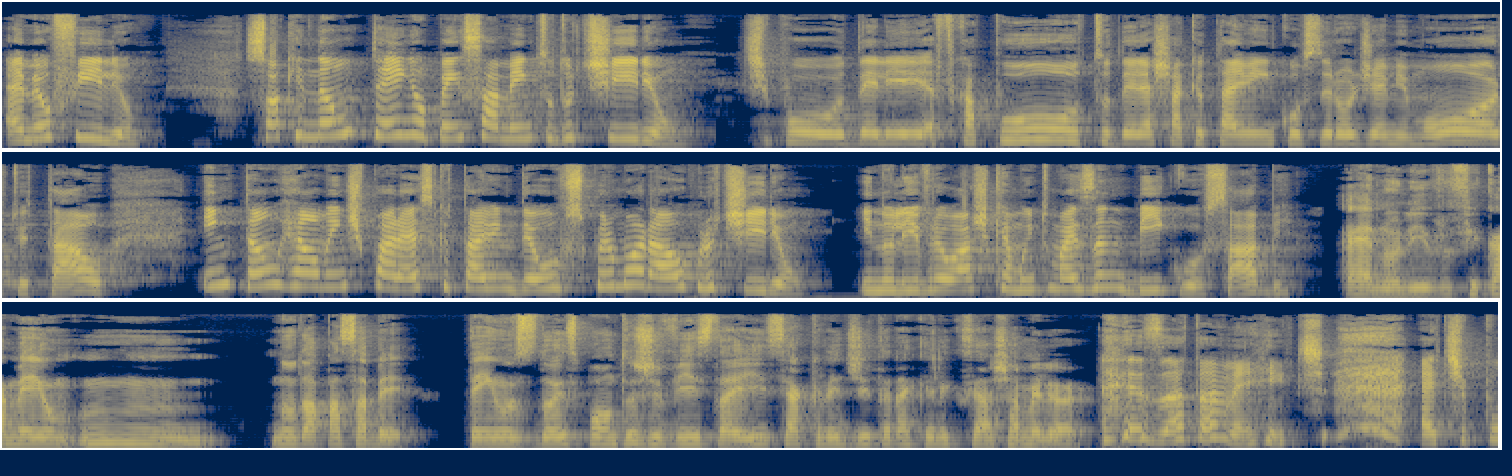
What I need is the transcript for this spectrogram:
É meu filho. Só que não tem o pensamento do Tyrion. Tipo, dele ficar puto, dele achar que o Tywin considerou o Jaime morto e tal. Então, realmente parece que o Tywin deu super moral pro Tyrion. E no livro eu acho que é muito mais ambíguo, sabe? É, no livro fica meio. Hum. Não dá pra saber. Tem os dois pontos de vista aí, se acredita naquele que você achar melhor. Exatamente. É tipo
